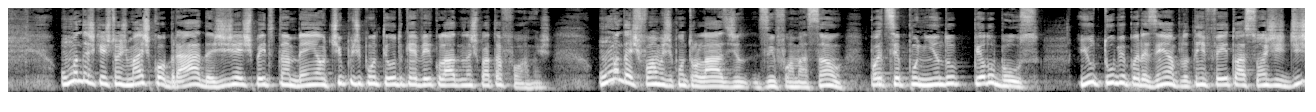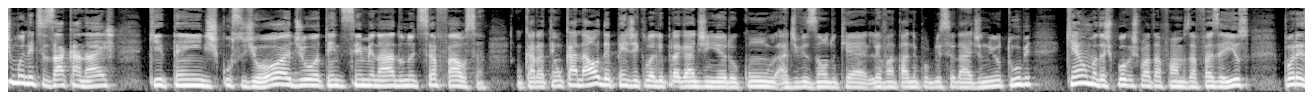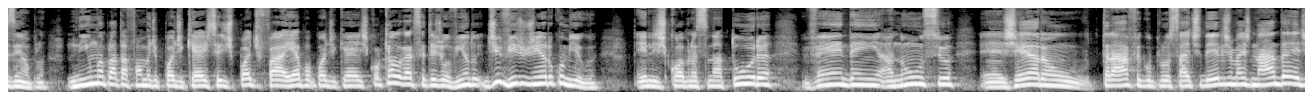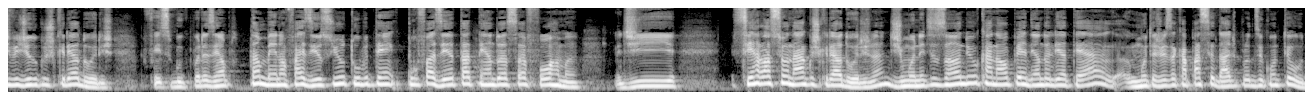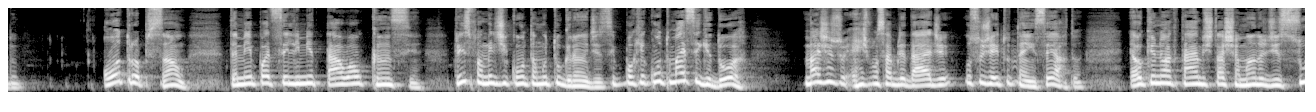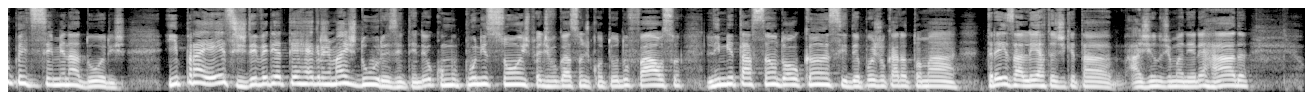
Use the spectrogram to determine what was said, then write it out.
Uma das questões mais cobradas diz respeito também ao tipo de conteúdo que é veiculado nas plataformas. Uma das formas de controlar a desinformação pode ser punindo pelo bolso. YouTube, por exemplo, tem feito ações de desmonetizar canais que têm discurso de ódio ou têm disseminado notícia falsa. O cara tem um canal, depende daquilo ali para ganhar dinheiro com a divisão do que é levantado em publicidade no YouTube, que é uma das poucas plataformas a fazer isso. Por exemplo, nenhuma plataforma de podcast, seja Spotify, Apple Podcast, qualquer lugar que você esteja ouvindo, divide o dinheiro comigo. Eles cobram assinatura, vendem anúncio, é, geram tráfego para o site deles, mas nada é dividido com os criadores. Facebook, por exemplo, também não faz isso. YouTube, tem, por fazer, está tendo essa forma de se relacionar com os criadores, né? Desmonetizando e o canal perdendo ali até muitas vezes a capacidade de produzir conteúdo. Outra opção também pode ser limitar o alcance, principalmente de conta muito grande, assim, porque quanto mais seguidor, mais responsabilidade o sujeito tem, certo? É o que o New York Times está chamando de super disseminadores. E para esses deveria ter regras mais duras, entendeu? Como punições para divulgação de conteúdo falso, limitação do alcance depois do cara tomar três alertas de que está agindo de maneira errada.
